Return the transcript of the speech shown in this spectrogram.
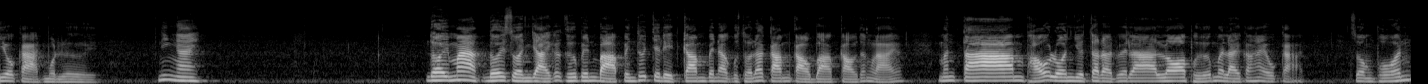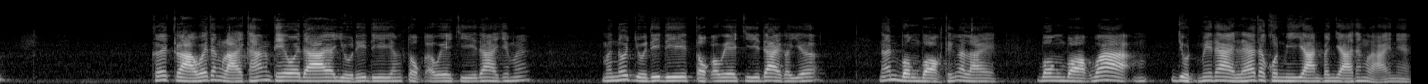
มีโอกาสหมดเลย นี่ไง โดยมากโดยส่วนใหญ่ก็คือเป็นบาปเป็นทุจริตกรรมเป็นอกุศลกรรมเก่าบาปเก่าทั้งหลาย มันตามเผาลนอยู่ตลอดเวลารอเผลอเมื่อไหร่ก็ให้โอกาส ส่งผล เคยกล่าวไว้ทั้งหลายครั้งเทวดาอยู่ดีๆ ยังตกอเวจีได้ใช่ไหมมนุษย์อยู่ดีๆ ตกอเวจีได้ก็เยอะ นั้นบ่งบอกถึงอะไร บ่งบอกว่าหยุดไม่ได้แล้วถ้าคนมียานปัญญาทั้งหลายเนี่ย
